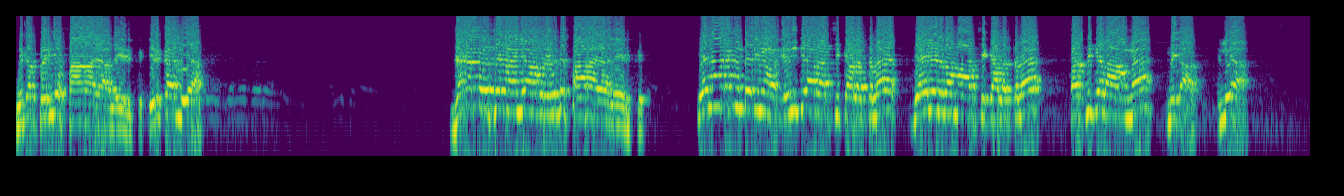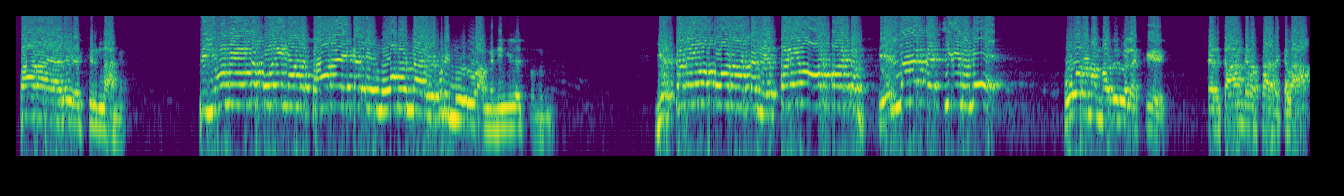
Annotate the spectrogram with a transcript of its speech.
மிகப்பெரிய சாராய ஆலை இருக்கு. இருக்கா இல்லையா? ஜெகத்ரட்சகன் ஐயா அவர்களுக்கு சாராய ஆலை இருக்கு. எல்லாருக்கும் தெரியும் எம்ஜிஆர் ஆட்சி காலத்துல ஜெயலலிதா ஆட்சி காலத்துல சசிகலா அவங்க மிகாஸ் இல்லையா? சாராயாலே வச்சிருந்தாங்க. இப்ப இவங்க எங்க போய் நம்ம சாராய கடையை மூடணும்னா எப்படி மூடுவாங்க? நீங்களே சொல்லுங்க. எத்தனையோ போராட்டம் எத்தனையோ ஆர்ப்பாட்டம் எல்லா கட்சிகளுமே பூரண மதுவிலக்கு அது காங்கிரஸா இருக்கலாம்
